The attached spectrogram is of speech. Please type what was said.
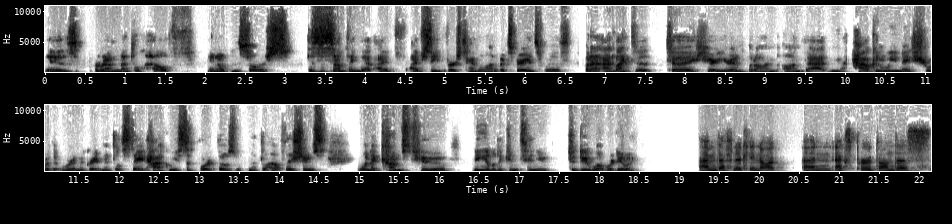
is around mental health in open source. This is something that I've I've seen firsthand a lot of experience with, but I, would like to to hear your input on on that and how can we make sure that we're in a great mental state? How can we support those with mental health issues when it comes to being able to continue to do what we're doing? I'm definitely not an expert on this.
